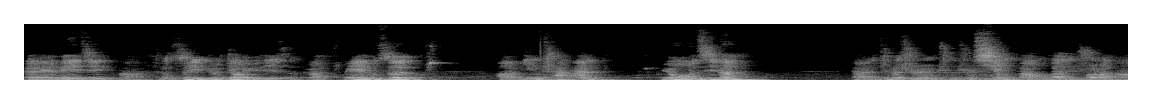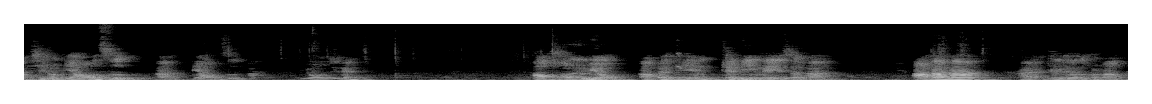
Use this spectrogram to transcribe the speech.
呃名人啊，这个釣り就是钓鱼的意思，对吧？名物啊，名产。名字呢，呃，这个是指的是姓啊，我们刚才已经说了啊，写成苗字啊，苗字啊，名字呢。好，本名啊，本名、真名的意思啊。阿达那，哎，这个叫做什么？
